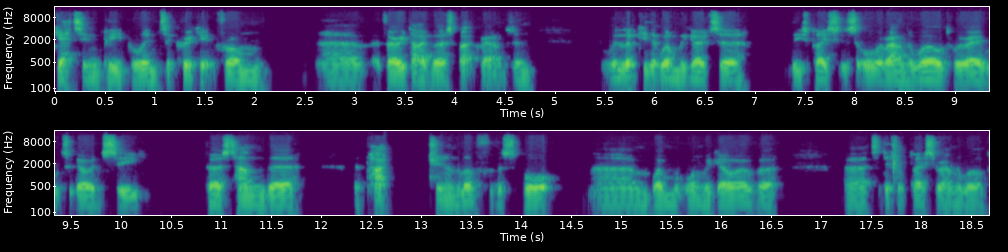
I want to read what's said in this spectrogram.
getting people into cricket from uh, very diverse backgrounds. And we're lucky that when we go to these places all around the world, we're able to go and see firsthand the the passion and love for the sport um, when when we go over uh, to different places around the world.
